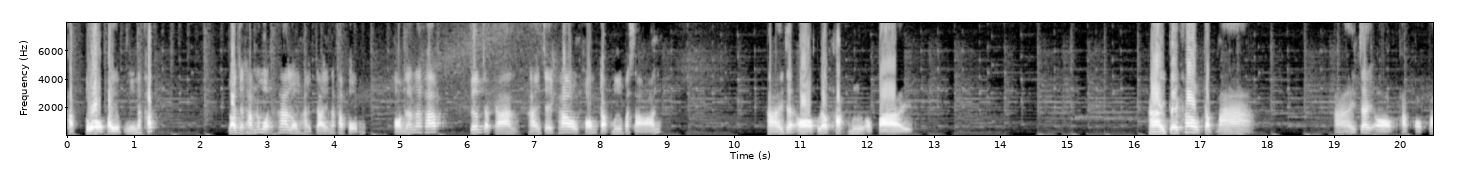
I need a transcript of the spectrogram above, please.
ผลักตัวออกไปแบบนี้นะครับ เราจะทำทั้งหมด 5 ลมหายใจนะครับผม พร้อมแล้วนะครับ เริ่มจากการหายใจเข้าพร้อมกับมือประสาน หายใจออกแล้วผลักมือออกไป หายใจเข้ากลับมา หายใจออกผลักออกไป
